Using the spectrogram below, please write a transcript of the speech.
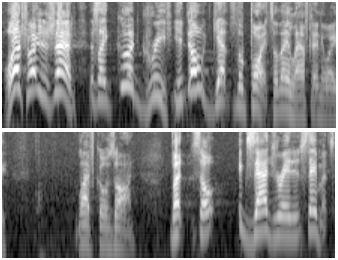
Well, that's what you said. It's like, good grief. You don't get the point. So they left anyway. Life goes on. But so exaggerated statements.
